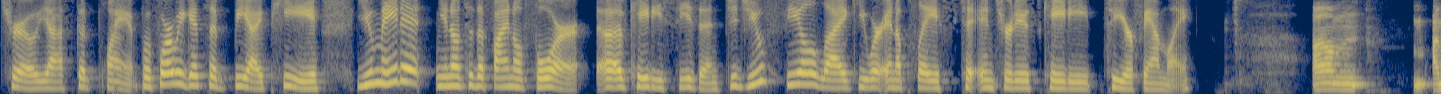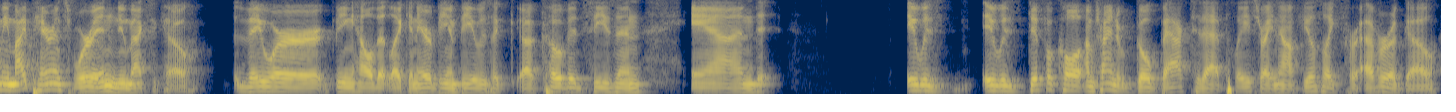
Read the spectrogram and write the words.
True. Yes. Good point. Before we get to BIP, you made it, you know, to the final four of Katie's season. Did you feel like you were in a place to introduce Katie to your family? Um, I mean, my parents were in New Mexico. They were being held at like an Airbnb. It was a, a COVID season, and it was it was difficult. I'm trying to go back to that place right now. It feels like forever ago.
